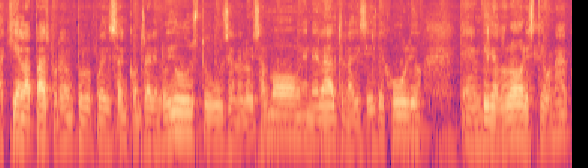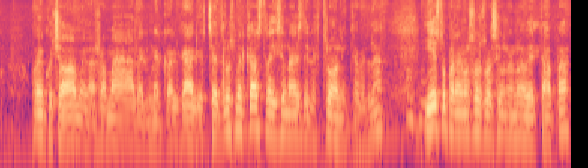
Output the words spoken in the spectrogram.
Aquí en La Paz, por ejemplo, tú lo puedes encontrar en Loyustus, en Eloy Salmón, en El Alto, en la 16 de julio, en Villa Dolores, Tibonaco, o en Cochabamba, en La Ramada, el Mercado del Gallo, etc. Los mercados tradicionales de electrónica, ¿verdad? Y esto para nosotros va a ser una nueva etapa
